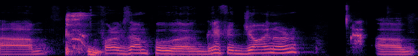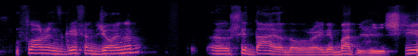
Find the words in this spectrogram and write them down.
Um, for example, uh, Griffith Joyner, uh, Florence Griffith Joyner, uh, she died already, but mm-hmm. she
